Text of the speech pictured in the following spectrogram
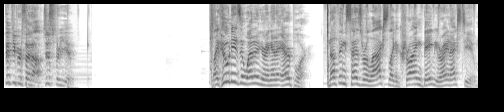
50% off, just for you. Like, who needs a wedding ring at an airport? Nothing says relax like a crying baby right next to you.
